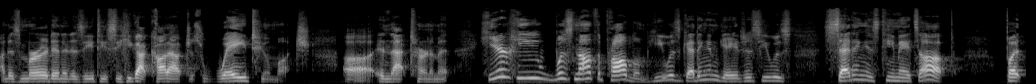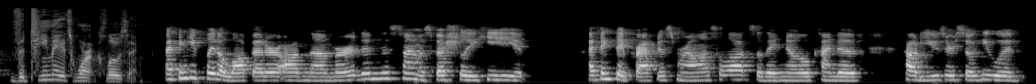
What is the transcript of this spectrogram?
on his Muradin and his ETC. He got caught out just way too much uh, in that tournament. Here, he was not the problem. He was getting engages. He was setting his teammates up, but the teammates weren't closing. I think he played a lot better on the Muradin this time, especially he. I think they practice Morales a lot, so they know kind of how to use her. So he would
